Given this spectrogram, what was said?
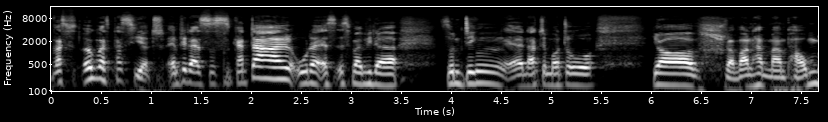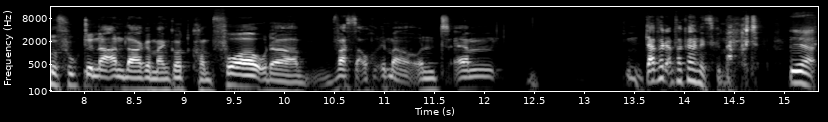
was irgendwas passiert. Entweder ist es ein Skandal oder es ist mal wieder so ein Ding äh, nach dem Motto, ja, da waren halt mal ein paar Unbefugte in der Anlage, mein Gott, kommt vor oder was auch immer. Und ähm, da wird einfach gar nichts gemacht. Ja,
